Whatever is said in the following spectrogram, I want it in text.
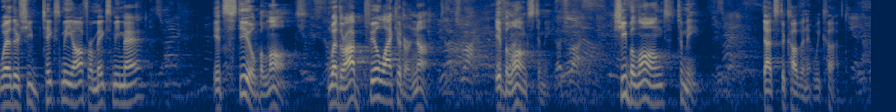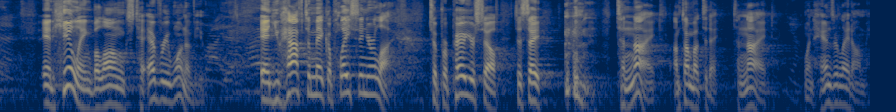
whether she takes me off or makes me mad, it still belongs. Whether I feel like it or not, it belongs to me. She belongs to me. That's the covenant we cut. And healing belongs to every one of you. And you have to make a place in your life to prepare yourself to say, tonight, I'm talking about today, tonight, when hands are laid on me,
